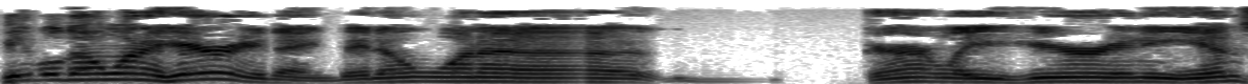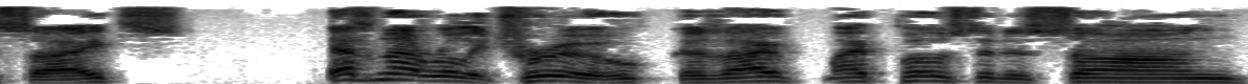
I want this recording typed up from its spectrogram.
People don't want to hear anything. They don't want to apparently hear any insights. That's not really true because I I posted a song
